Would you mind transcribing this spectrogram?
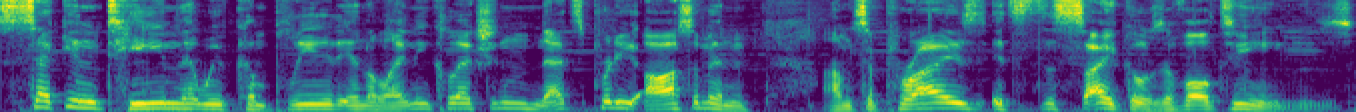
second team that we've completed in the Lightning Collection. That's pretty awesome, and I'm surprised it's the Psychos of all teams.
